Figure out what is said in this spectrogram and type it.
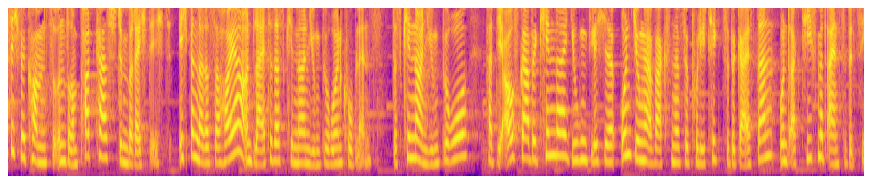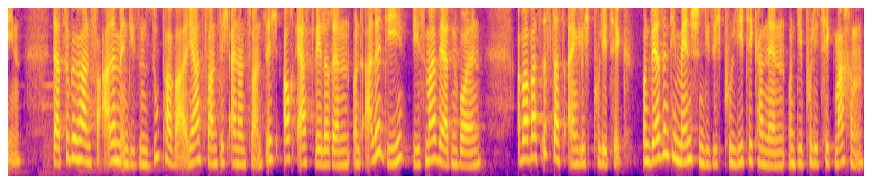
Herzlich willkommen zu unserem Podcast Stimmberechtigt. Ich bin Larissa Heuer und leite das Kinder- und Jugendbüro in Koblenz. Das Kinder- und Jugendbüro hat die Aufgabe, Kinder, Jugendliche und junge Erwachsene für Politik zu begeistern und aktiv mit einzubeziehen. Dazu gehören vor allem in diesem Superwahljahr 2021 auch Erstwählerinnen und alle die, die es mal werden wollen. Aber was ist das eigentlich Politik? Und wer sind die Menschen, die sich Politiker nennen und die Politik machen?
